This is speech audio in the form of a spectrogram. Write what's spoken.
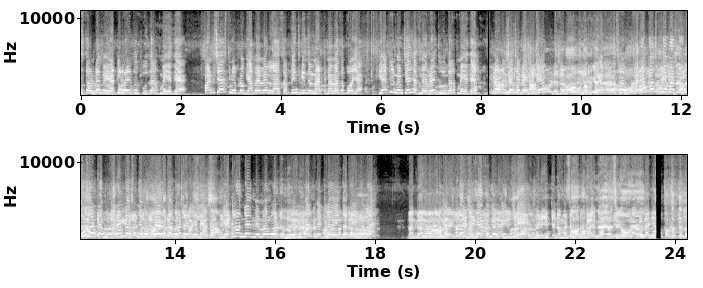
ఇస్తా ఉంటే మేము ఎట్లా రైతు ఉద్దరకమయ్యేది పంట చేస్తాం ఇప్పుడు యాభై వేలు లాస్. పింఛ గింజలు నాటితే మేము ఎంత పోయా? ఎట్లా మేము చేసేది? మేము రైతు ఉద్దరకమయ్యేది ఎట్లా చేసేకి అవుతుంది? ఎప్పుడు కరెంట్ వస్తుంది మనం కూర్చుంటాము కరెంట్ వస్తుంది. మనం పోయేస్తాం, మోటార్ ఎత్తేలే. ఎట్లా ఉండేది మేము? మోటార్ ఎట్లా అవుతారు రైతులు? ನಮ್ಗೆ ನ್ಯಾಯ ಸಿಗೋವ್ರೆ ಪಕ್ಕಕ್ಕೆಲ್ಲ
